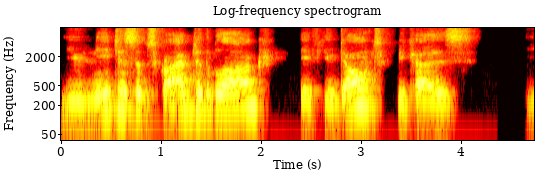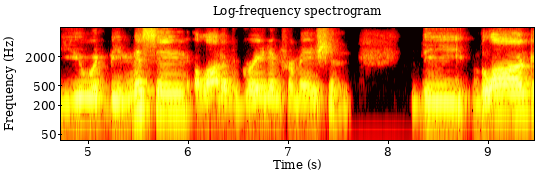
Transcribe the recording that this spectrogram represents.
You need to subscribe to the blog if you don't, because you would be missing a lot of great information. The blog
